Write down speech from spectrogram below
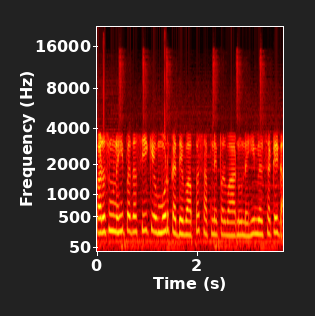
ਪਰ ਉਸ ਨੂੰ ਨਹੀਂ ਪਤਾ ਸੀ ਕਿ ਉਹ ਮੁੜ ਕਦੇ ਵਾਪਸ ਆਪਣੇ ਪਰਿਵਾਰ ਨੂੰ ਨਹੀਂ ਮਿਲ ਸਕੇਗਾ।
